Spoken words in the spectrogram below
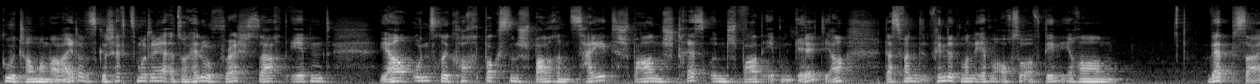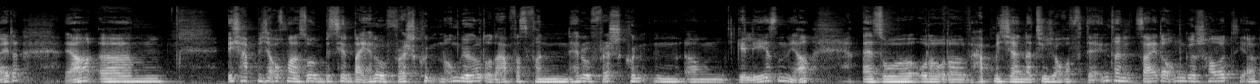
gut, schauen wir mal weiter. Das Geschäftsmodell, also HelloFresh sagt eben, ja, unsere Kochboxen sparen Zeit, sparen Stress und spart eben Geld, ja. Das findet man eben auch so auf den ihrer Webseite, ja. Ähm, ich habe mich auch mal so ein bisschen bei HelloFresh-Kunden umgehört oder habe was von HelloFresh-Kunden ähm, gelesen, ja. Also, oder, oder habe mich ja natürlich auch auf der Internetseite umgeschaut, ja,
